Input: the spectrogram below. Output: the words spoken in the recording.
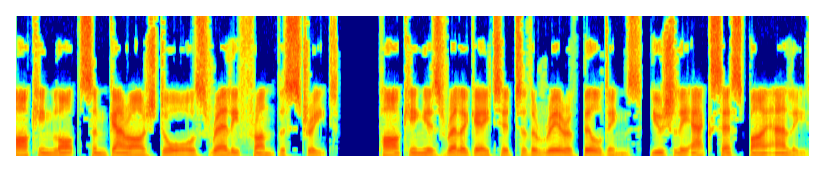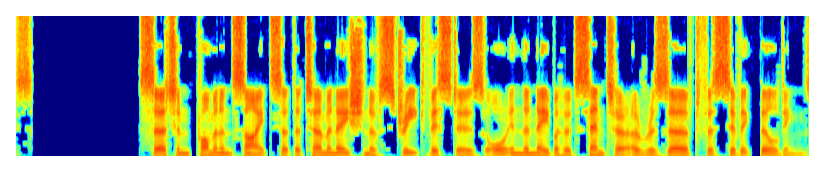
Parking lots and garage doors rarely front the street. Parking is relegated to the rear of buildings, usually accessed by alleys. Certain prominent sites at the termination of street vistas or in the neighborhood center are reserved for civic buildings.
